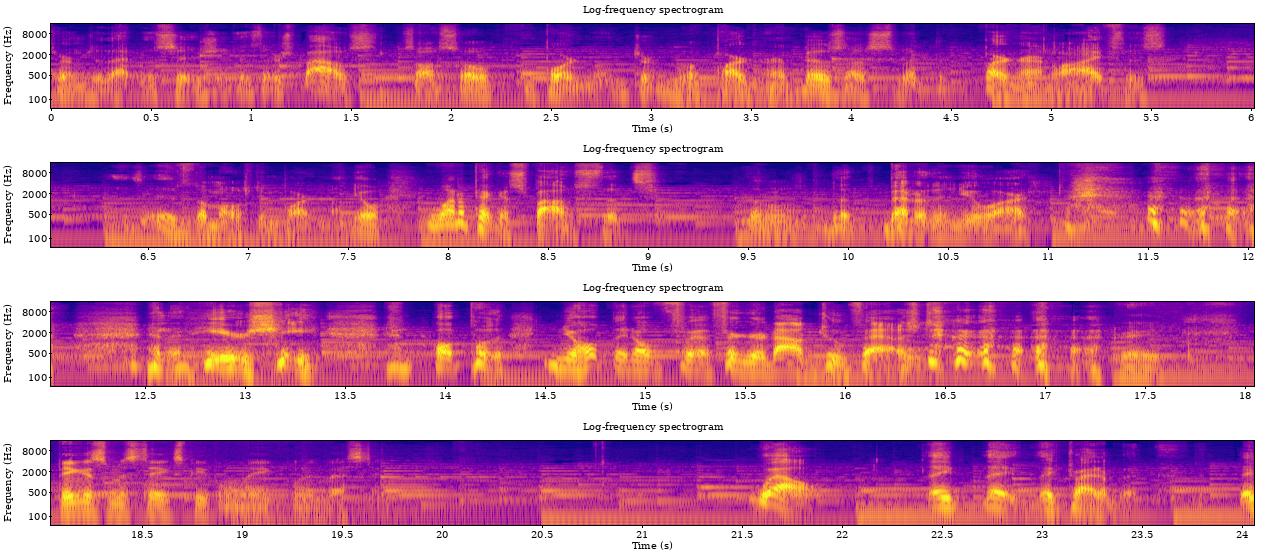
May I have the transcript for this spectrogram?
terms of that decision is their spouse. It's also important in terms of a partner in business, but the partner in life is, is, the most important. You, you want to pick a spouse that's a little bit better than you are. and then he or she, hope, you hope they don't figure it out too fast. Great. Biggest mistakes people make when investing? Well, they, they, they try to they,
